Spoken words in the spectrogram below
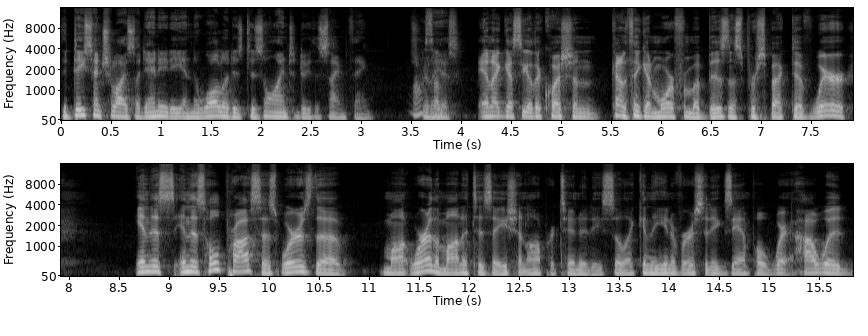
the decentralized identity and the wallet is designed to do the same thing. It Awesome. really is. and i guess the other question kind of thinking more from a business perspective where in this in this whole process where's the mon- where are the monetization opportunities so like in the university example where how would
